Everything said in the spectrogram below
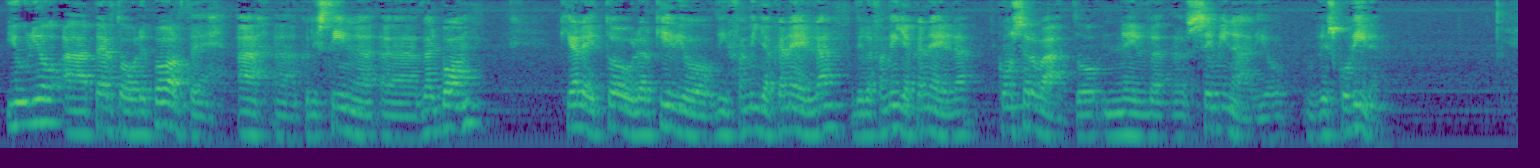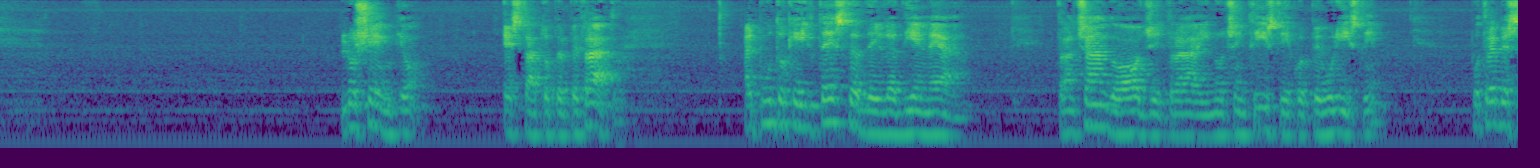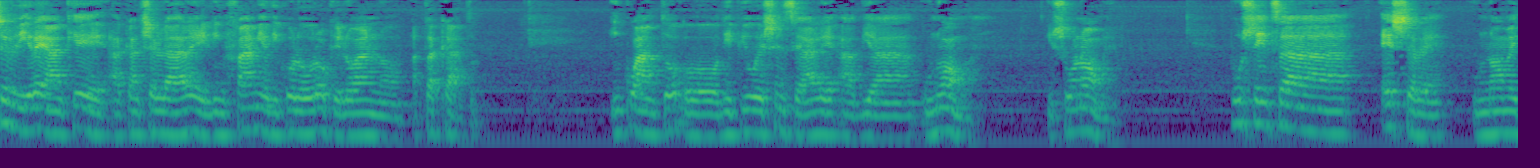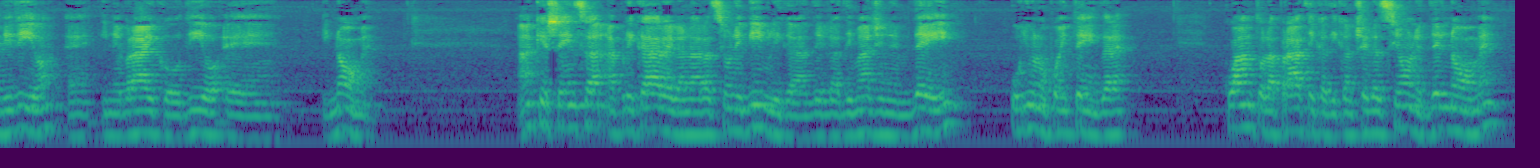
Giulio ha aperto le porte a, Christine Dalbon che ha letto l'archivio di famiglia Canella, della famiglia Canella conservato nel uh, seminario vescovile. Lo scempio è stato perpetrato al punto che il test del DNA, tranciando oggi tra innocentisti e colpevolisti, potrebbe servire anche a cancellare l'infamia di coloro che lo hanno attaccato in quanto oh, di più essenziale abbia un uomo, il suo nome, pur senza essere un nome di Dio, eh, in ebraico Dio è il nome, anche senza applicare la narrazione biblica della Dimaginem Dei, ognuno può intendere quanto la pratica di cancellazione del nome,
